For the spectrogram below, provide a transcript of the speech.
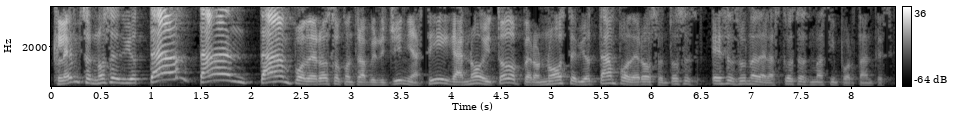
Clemson no se vio tan, tan, tan poderoso contra Virginia. Sí, ganó y todo, pero no se vio tan poderoso. Entonces, esa es una de las cosas más importantes.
